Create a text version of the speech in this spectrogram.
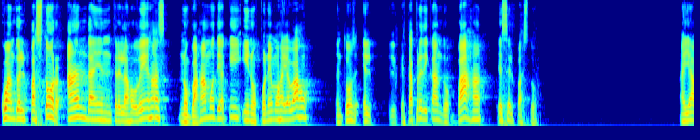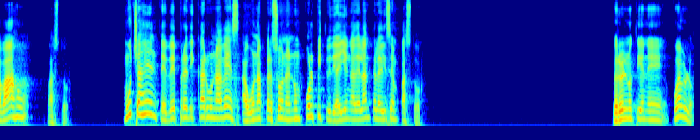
Cuando el pastor anda entre las ovejas, nos bajamos de aquí y nos ponemos ahí abajo, entonces el, el que está predicando baja es el pastor. Allá abajo, pastor. Mucha gente ve predicar una vez a una persona en un púlpito y de ahí en adelante le dicen pastor. Pero él no tiene pueblo.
